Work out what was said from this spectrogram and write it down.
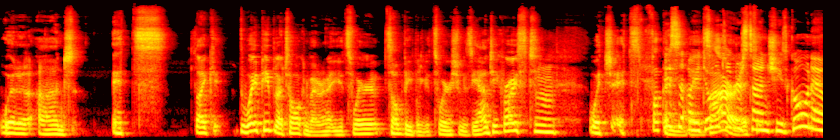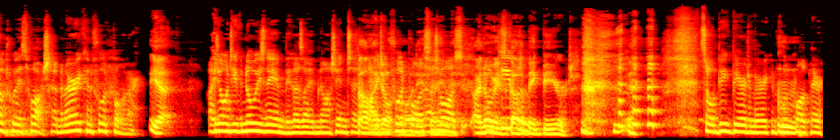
with it, and it's like the way people are talking about her. You'd swear some people you'd swear she was the Antichrist, hmm. which it's fucking. This I don't bizarre. It's- understand. She's going out with what an American footballer. yeah, I don't even know his name because I'm not into oh, I American football at all. I know But he's got a big beard. so a big beard American Mm. football player.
